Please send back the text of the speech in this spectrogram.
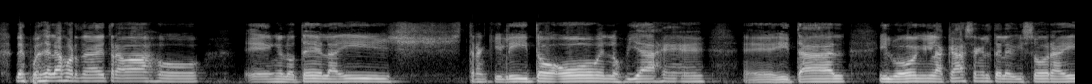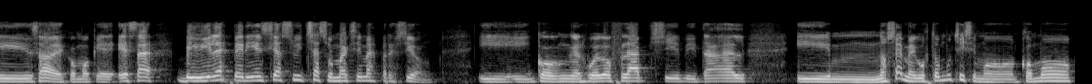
después de la jornada de trabajo en el hotel ahí tranquilito, o en los viajes eh, y tal, y luego en la casa, en el televisor ahí, ¿sabes? Como que esa, viví la experiencia Switch a su máxima expresión. Y, con el juego Flagship y tal, y mm, no sé, me gustó muchísimo cómo,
